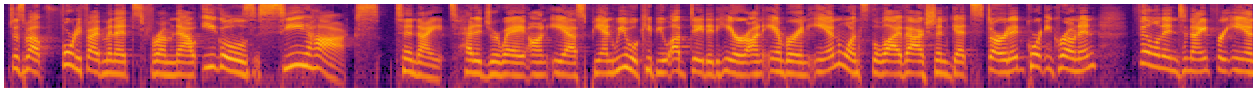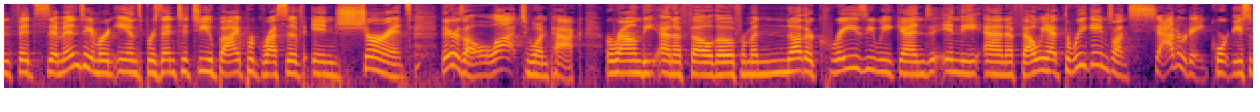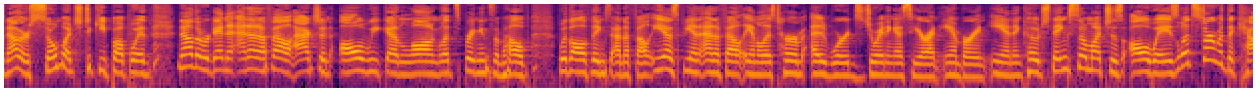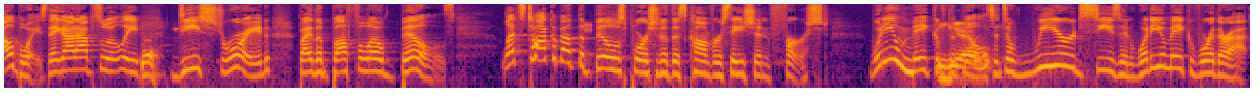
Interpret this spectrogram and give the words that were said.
just about 45 minutes from now. Eagles Seahawks tonight headed your way on ESPN. We will keep you updated here on Amber and Ian once the live action gets started. Courtney Cronin filling in tonight for Ian Fitzsimmons. Amber and Ian's presented to you by Progressive Insurance. There's a lot to unpack around the NFL, though, from another crazy weekend in the NFL. We had three games on Saturday, Courtney, so now there's so much to keep up with. Now that we're getting to NFL action all weekend long, let's bring in some help with all things NFL. ESPN NFL analyst Herm Edwards joining us here on Amber and Ian. And, Coach, thanks so much as always. Let's start with the Cowboys. They got absolutely destroyed by the Buffalo Bills. Let's talk about the Bills portion of this conversation first. What do you make of the Yeah. Bills? It's a weird season. What do you make of where they're at?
